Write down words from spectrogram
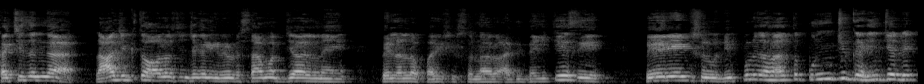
ఖచ్చితంగా లాజిక్తో ఆలోచించగలిగినటువంటి సామర్థ్యాలని పిల్లల్లో పరీక్షిస్తున్నారు. అది దయచేసి పేరెంట్స్ నిపుణుల సలహాలతో కొంచెం గ్రహించండి.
